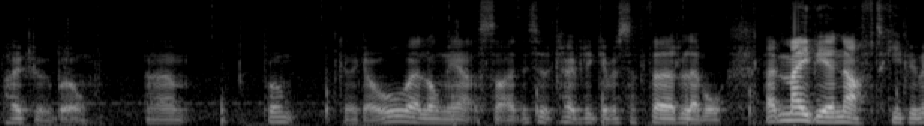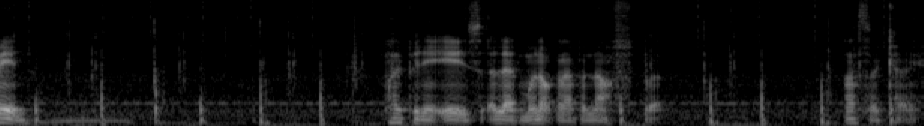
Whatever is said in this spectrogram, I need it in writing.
I'm hoping we will. Um, boom. Going to go all the way along the outside. This will hopefully give us a third level. That may be enough to keep him in. I'm hoping it is 11. We're not going to have enough, but that's okay.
